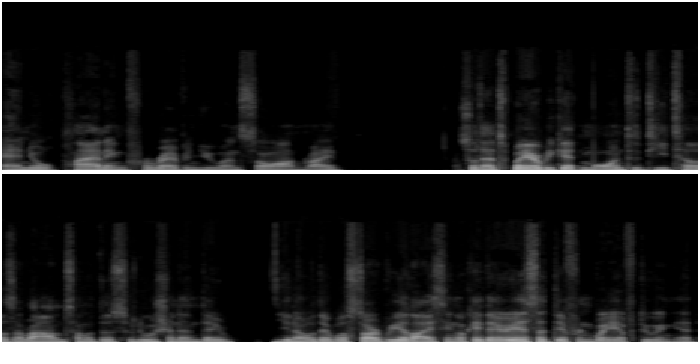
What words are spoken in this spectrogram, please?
annual planning for revenue and so on, right? So that's where we get more into details around some of the solution and they, you know, they will start realizing, okay, there is a different way of doing it.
